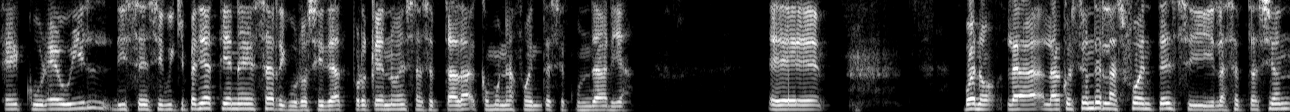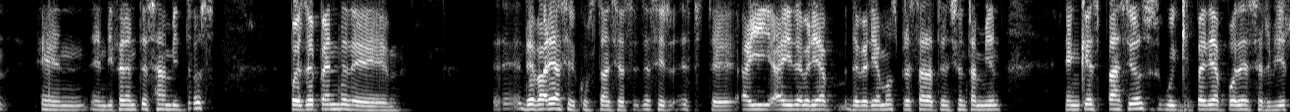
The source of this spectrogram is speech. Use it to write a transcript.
E. Cureuil dice, si Wikipedia tiene esa rigurosidad, ¿por qué no es aceptada como una fuente secundaria? Eh, bueno, la, cuestión de las fuentes y la aceptación en, diferentes ámbitos, pues depende de, de, varias circunstancias. Es decir, este, ahí, ahí debería, deberíamos prestar atención también en qué espacios Wikipedia puede servir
